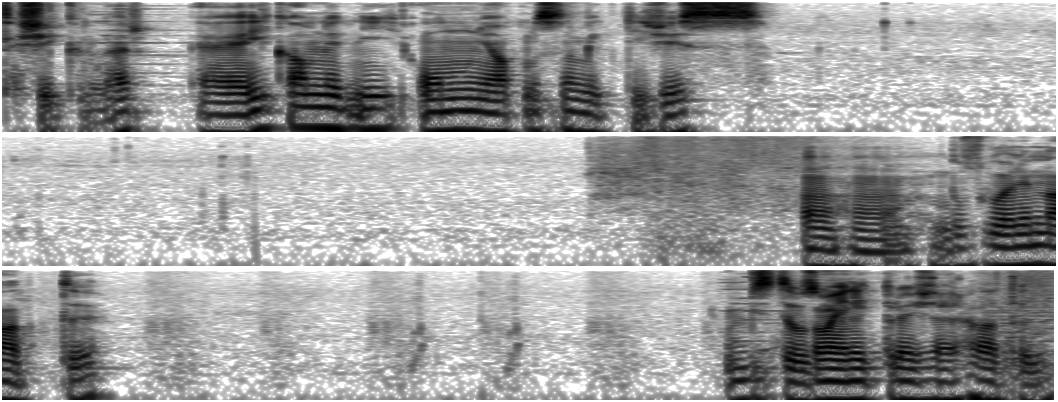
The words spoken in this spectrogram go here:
Teşekkürler. Ee, ilk hamleyi onun yapmasını bekleyeceğiz. Hı. Buz golemi attı. Biz de o zaman elektro ejderha atalım.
